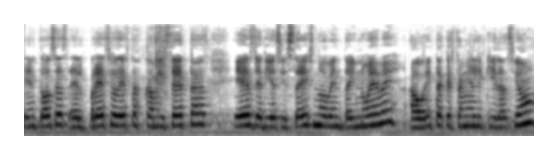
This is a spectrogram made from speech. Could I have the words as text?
Entonces el precio de estas camisetas es de $16.99, ahorita que están en liquidación,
